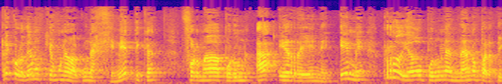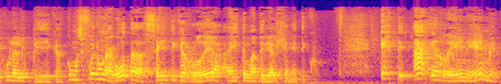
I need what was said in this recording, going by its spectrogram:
Recordemos que es una vacuna genética formada por un ARNM rodeado por una nanopartícula lipídica, como si fuera una gota de aceite que rodea a este material genético. Este ARNM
